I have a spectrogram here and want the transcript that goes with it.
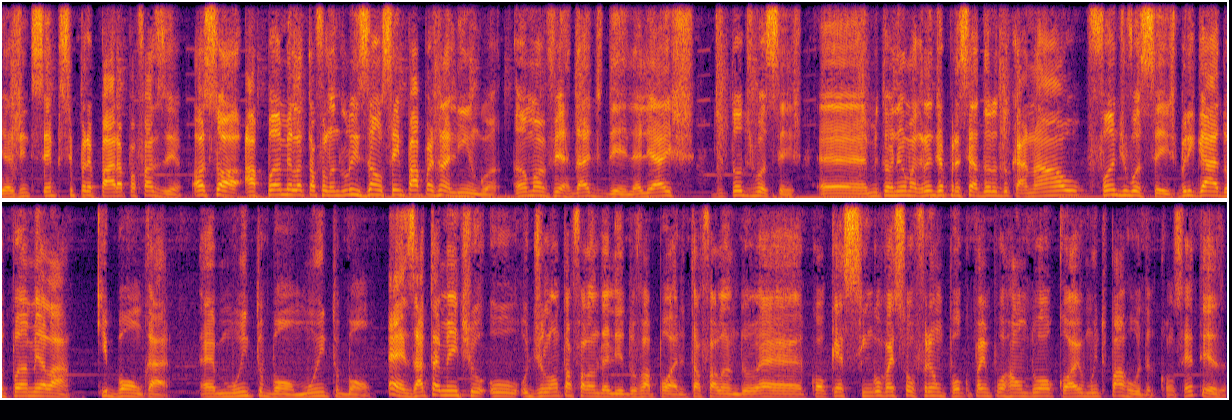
E a gente sempre se prepara pra fazer. Olha só, a Pamela tá falando, Luizão, sem papas na língua. Amo a verdade dele. Aliás, de todos vocês. É, me tornei uma grande apreciadora do canal, fã de vocês. Obrigado, Pamela. Que bom, cara. É muito bom, muito bom. É, exatamente. O, o, Dilon tá falando ali do Vapore, tá falando. É, qualquer single vai sofrer um pouco pra empurrar um dual coil muito parruda, com certeza.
